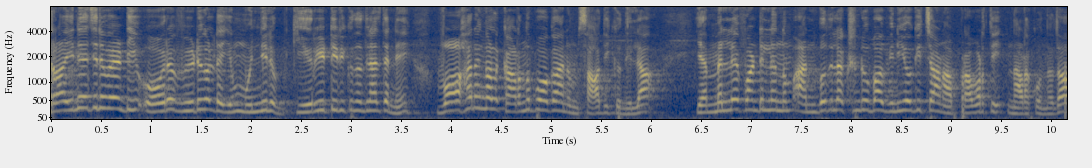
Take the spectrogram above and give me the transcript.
ഡ്രൈനേജിന് വേണ്ടി ഓരോ വീടുകളുടെയും മുന്നിലും കീറിയിട്ടിരിക്കുന്നതിനാൽ തന്നെ വാഹനങ്ങൾ കടന്നു പോകാനും സാധിക്കുന്നില്ല. എം എൽ എ ഫണ്ടിൽ നിന്നും അൻപത് ലക്ഷം രൂപ വിനിയോഗിച്ചാണ് പ്രവൃത്തി നടക്കുന്നത്.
